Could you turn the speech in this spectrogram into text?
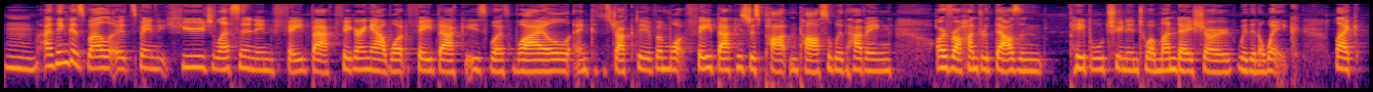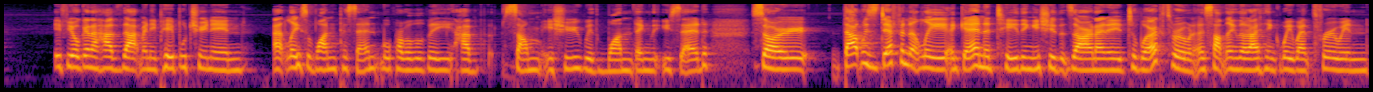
Mm. I think as well, it's been a huge lesson in feedback, figuring out what feedback is worthwhile and constructive, and what feedback is just part and parcel with having over 100,000 people tune into a Monday show within a week. Like, if you're going to have that many people tune in, at least 1% will probably have some issue with one thing that you said. So, that was definitely, again, a teething issue that Zara and I needed to work through. And it was something that I think we went through in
